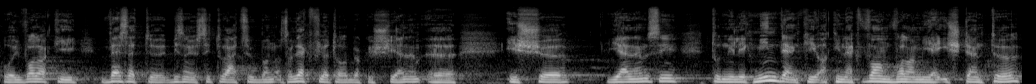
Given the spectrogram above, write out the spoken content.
hogy valaki vezető bizonyos szituációkban, az a legfiatalabbak is, jellem, ö, is ö, jellemzi. Tudnélék mindenki, akinek van valamilyen Istentől,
